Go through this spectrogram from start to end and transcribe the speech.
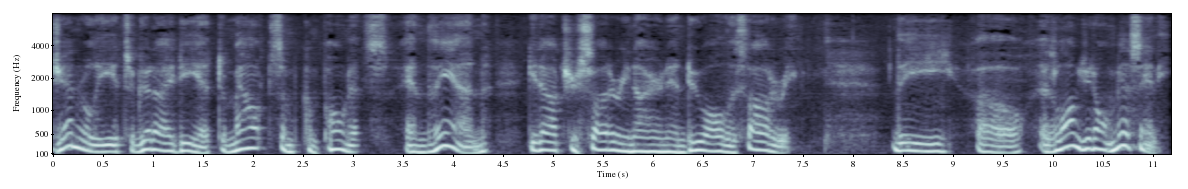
generally, it's a good idea to mount some components and then get out your soldering iron and do all the soldering. The uh, as long as you don't miss any.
